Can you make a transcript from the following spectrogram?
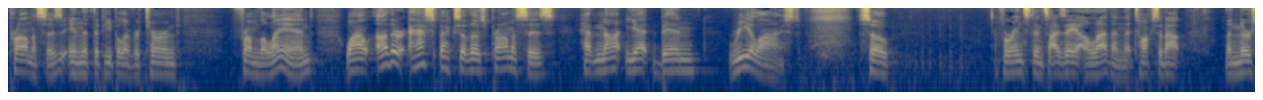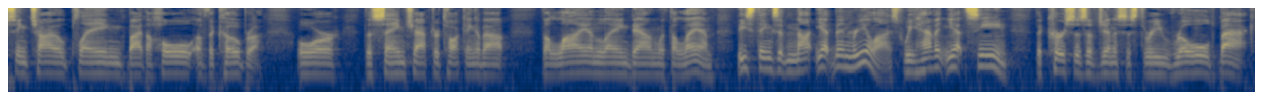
promises, in that the people have returned from the land, while other aspects of those promises have not yet been realized. So, for instance, Isaiah 11 that talks about the nursing child playing by the hole of the cobra, or the same chapter talking about the lion laying down with the lamb. These things have not yet been realized. We haven't yet seen the curses of Genesis 3 rolled back.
